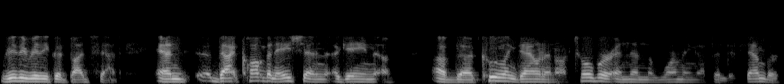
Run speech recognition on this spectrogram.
really, really good bud set. And that combination, again, of, of the cooling down in October and then the warming up in December,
